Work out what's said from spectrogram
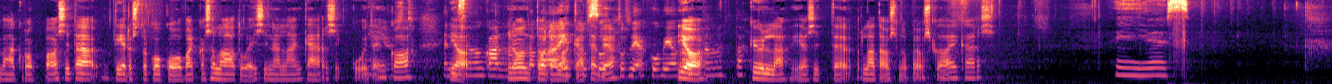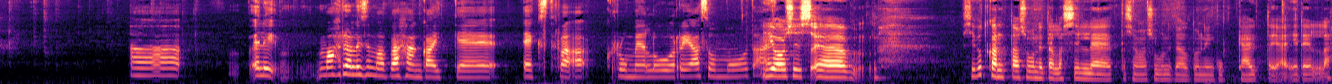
vähän kroppaa sitä tiedostokokoa, vaikka se laatu ei sinällään kärsi kuitenkaan. Eli ja se on ne on todella ei käteviä. kuvia Joo, kyllä, ja sitten latausnopeuskaan ei kärsi. Yes. Uh, eli mahdollisimman vähän kaikkea ekstra krumeluuria sun muuta? Joo, siis äh, sivut kannattaa suunnitella silleen, että se on suunniteltu niin kuin käyttäjä edellä.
